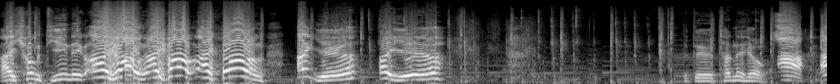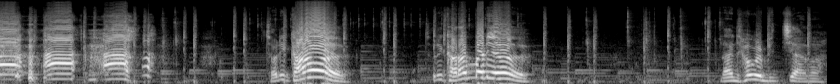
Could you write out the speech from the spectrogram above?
아 형 DNA가 아 형! 아 형! 아 형! 아 예 아 예? 뜨뜻하네 형. 아, 아, 아, 아. 저리 가 저리 가란 말이야! 난 형을 믿지 않아.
